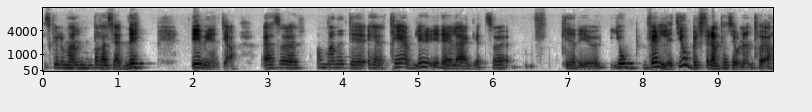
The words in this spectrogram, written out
skulle man bara säga nej, det vill inte jag. Alltså om man inte är trevlig i det läget så blir det ju jobb, väldigt jobbigt för den personen tror jag.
